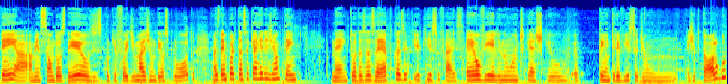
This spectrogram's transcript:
Tem a, a menção dos deuses, porque foi de mais de um deus para o outro, mas da importância que a religião tem né, em todas as épocas e o que, que, isso faz. É, eu vi ele num anticast que eu, eu tenho entrevista de um egiptólogo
